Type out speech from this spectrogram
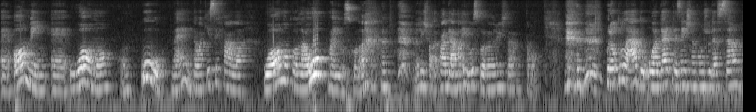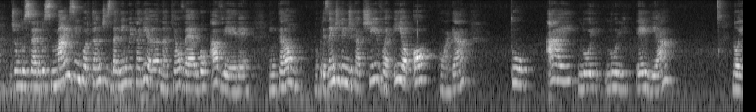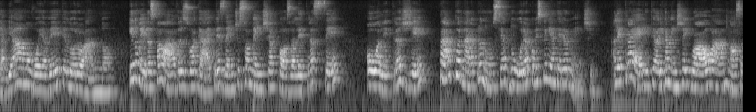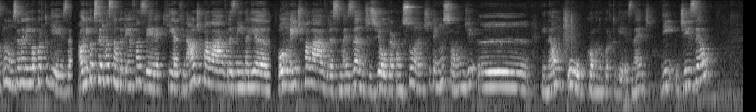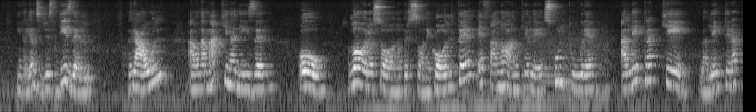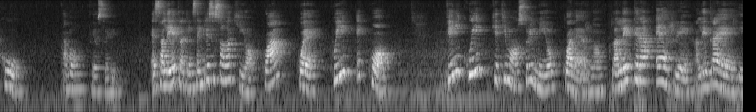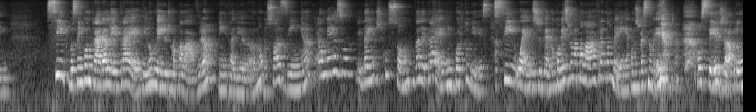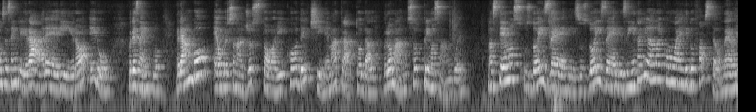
É, homem é uomo, com U, né? Então aqui se fala uomo com a U maiúscula. a gente fala com H maiúscula, a gente tá, tá bom. Por outro lado, o H é presente na conjugação de um dos verbos mais importantes da língua italiana, que é o verbo avere. Então, no presente do indicativo é io ho com H, tu hai, lui, lui, ele ha, noi abbiamo, voi avete, loro hanno. E no meio das palavras, o H é presente somente após a letra C ou a letra G para tornar a pronúncia dura, como expliquei anteriormente. A letra L, teoricamente, é igual à nossa pronúncia na língua portuguesa. A única observação que eu tenho a fazer é que ao final de palavras em italiano, ou no meio de palavras, mas antes de outra consoante, tem o som de L, e não U, como no português, né? De diesel, em italiano se diz diesel. Raul ha una macchina diesel, ou loro sono persone colte e fanno anche le sculture a letra Q, a letra Q. Tá bom, eu sei. Essa letra tem sempre esse som aqui, ó. Qua, que, qui e quo. Vieni qui che ti mostro il mio quaderno. La lettera R, a letra R. Se você encontrar a letra R no meio de uma palavra em italiano, sozinha, é o mesmo idêntico som da letra R em português. Se o R estiver no começo de uma palavra, também é como se estivesse no meio. Ou seja, a pronúncia é sempre ra, ri, ro, eru. Por exemplo, Rambo è un personaggio storico del cinema tratto dal romanzo Primo Sangue. Nós temos os dois R's. Os dois R's em italiano é como o R do Faustão, né?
